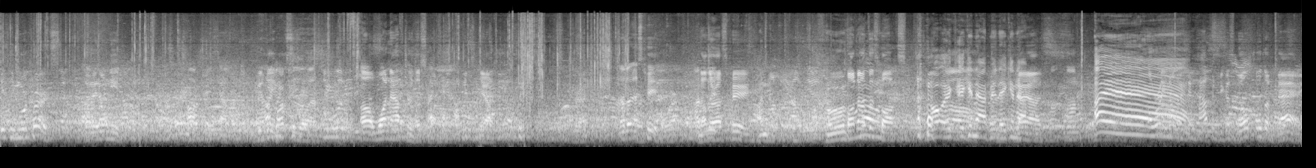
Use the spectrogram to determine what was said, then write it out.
Gives me more cards that I don't need. Uh, one after this one. Yeah. Another SP. Another SP. Oh, Well, not this box. Oh, it, it can happen. It can Yeah. happen. It Hey! can happen because Will pulled a bag.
